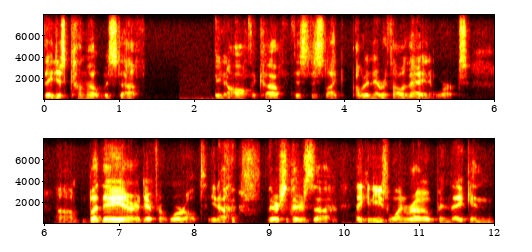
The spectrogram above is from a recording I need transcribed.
They just come up with stuff, you know, off the cuff. It's just like I would have never thought of that, and it works. Um, but they are in a different world. You know, there's there's uh, they can use one rope and they can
